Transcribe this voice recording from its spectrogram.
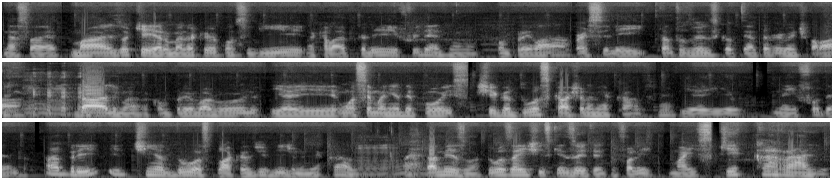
nessa época. Mas ok, era o melhor que eu ia conseguir naquela época ali e fui dentro, né? Comprei lá, parcelei tantas vezes que eu tenho até vergonha de falar. Dali, mano, comprei o bagulho. E aí, uma semaninha depois, chega duas caixas na minha casa. Hum. E aí eu, nem fodendo. Abri e tinha duas placas de vídeo na minha casa. Hum. Da mesma, duas RX 580. Eu falei, mas que caralho.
